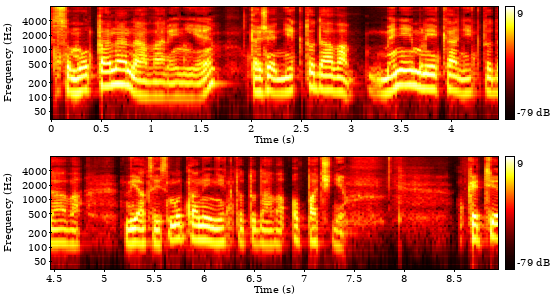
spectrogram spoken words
smotana na varenie. Takže niekto dáva menej mlieka, niekto dáva viacej smotany, niekto to dáva opačne. Keď e,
